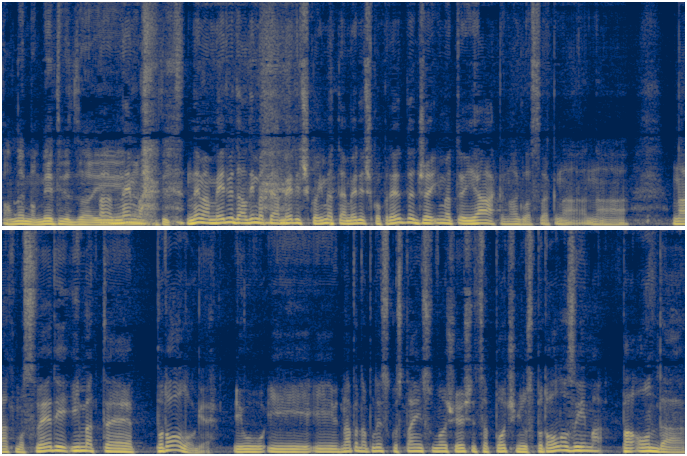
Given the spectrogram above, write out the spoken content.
Ali nema medvjeda i... pa, nema, nema medvjeda, ali imate američko, imate američko predgrađe, imate jak naglasak na, na, na atmosferi, imate prologe i, u, i, i napad na policijsku stanicu Noć vještica počinju s prolozima, pa onda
